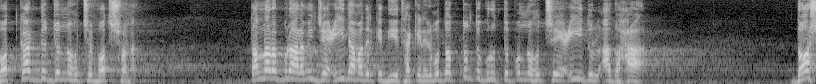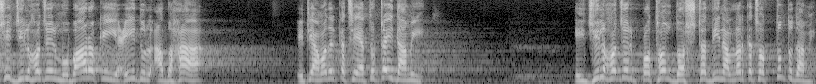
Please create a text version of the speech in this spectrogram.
বৎকারদের জন্য হচ্ছে বৎসনা। তো রব্বুল আলমিন যে ঈদ আমাদেরকে দিয়ে থাকেন, এর মধ্যে অত্যন্ত গুরুত্বপূর্ণ হচ্ছে ঈদ উল আদহা দশই জিলহজের মুবারক এই ঈদ উল আদহা এটি আমাদের কাছে এতটাই দামি। এই জিলহজের প্রথম দশটা দিন আল্লাহর কাছে অত্যন্ত দামি।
